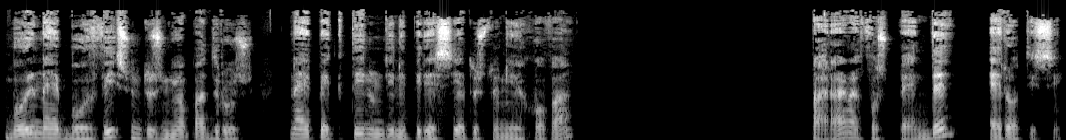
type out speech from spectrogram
μπορεί να εμποδίσουν τους νιόπαντρους να επεκτείνουν την υπηρεσία τους στον Ιεχωβά; Παράγραφος 5. Ερώτηση.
